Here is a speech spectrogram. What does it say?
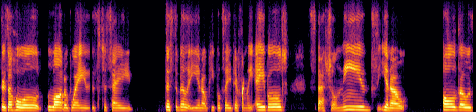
there's a whole lot of ways to say disability. You know, people say differently abled, special needs, you know, all those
